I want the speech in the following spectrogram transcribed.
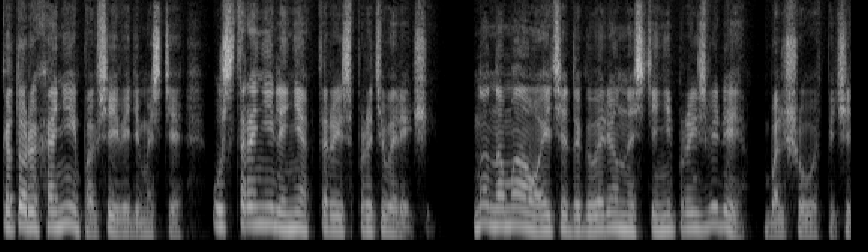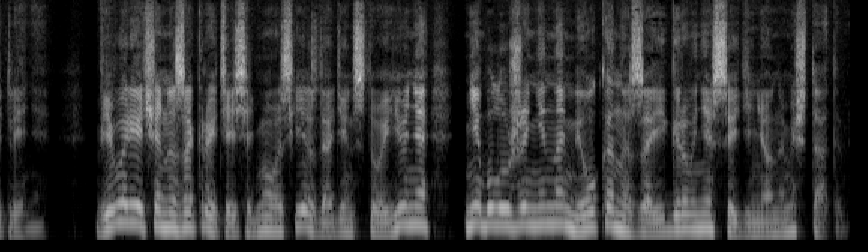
которых они, по всей видимости, устранили некоторые из противоречий. Но на Мао эти договоренности не произвели большого впечатления. В его речи на закрытии седьмого съезда 11 июня не было уже ни намека на заигрывание с Соединенными Штатами.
